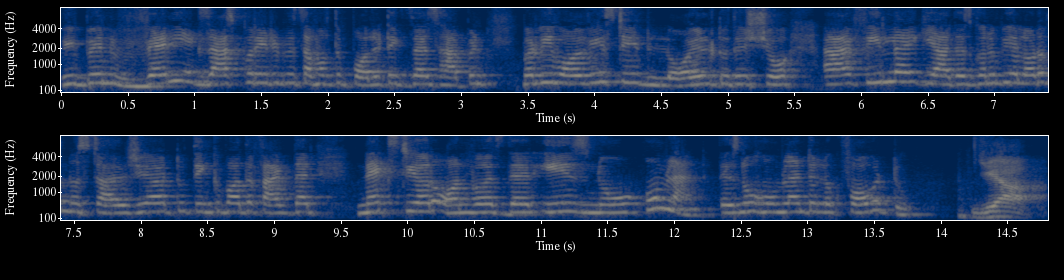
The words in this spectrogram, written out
We've been very exasperated with some of the politics that's happened, but we've always stayed loyal to this show. And I feel like, yeah, there's going to be a lot of nostalgia to think about the fact that next year onwards, there is no homeland. There's no homeland to look forward to. Yeah,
